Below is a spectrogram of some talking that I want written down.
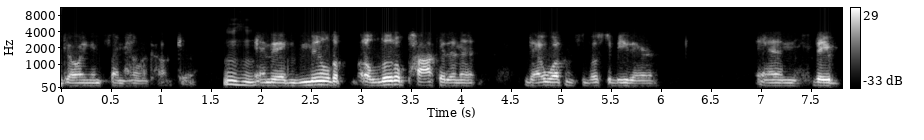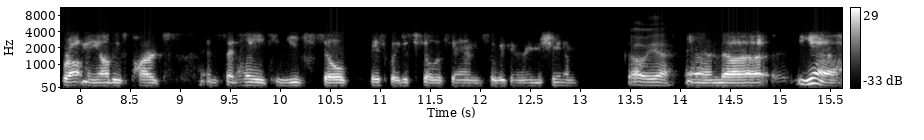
going in some helicopter. Mm-hmm. And they had milled a, a little pocket in it that wasn't supposed to be there. And they brought me all these parts and said, hey, can you fill, basically just fill this in so we can remachine them. Oh yeah. And uh, yeah,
